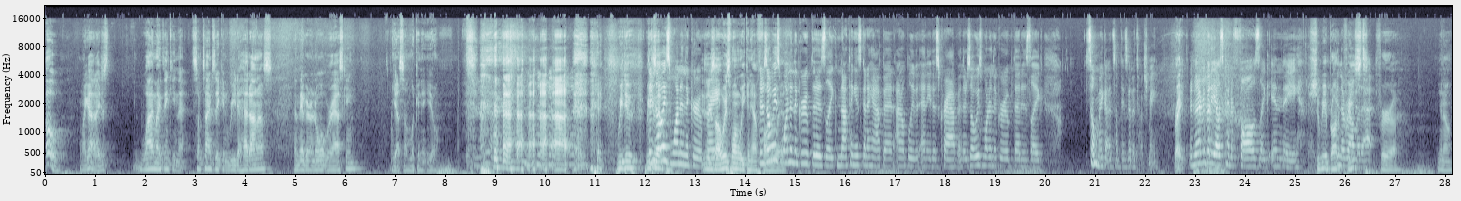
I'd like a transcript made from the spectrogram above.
Oh my God, I just, why am I thinking that? Sometimes they can read ahead on us and they're to know what we're asking. Yes, I'm looking at you. we do. We There's do have- always one in the group, There's right? always one we can have There's fun always with. one in the group that is like nothing is going to happen. I don't believe in any of this crap. And there's always one in the group that is like, so, oh my god, something's going to touch me. Right. And then everybody else kind of falls like in the Should we have brought in a the realm of priest that. for, uh, you know,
